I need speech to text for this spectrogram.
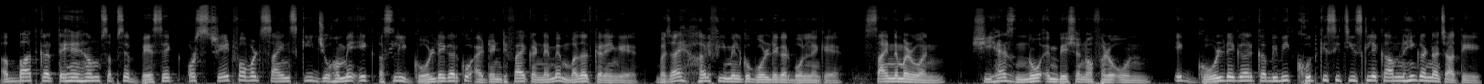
अब बात करते हैं हम सबसे बेसिक और स्ट्रेट फॉरवर्ड साइंस की जो हमें एक असली गोल्ड डिगर को आइडेंटिफाई करने में मदद करेंगे, बजाय हर फीमेल को गोल्ड डिगर बोलने के। Sign number one she has no ambition of her own एक गोल्ड डिगर कभी भी खुद किसी चीज़ के लिए काम नहीं करना चाहती,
